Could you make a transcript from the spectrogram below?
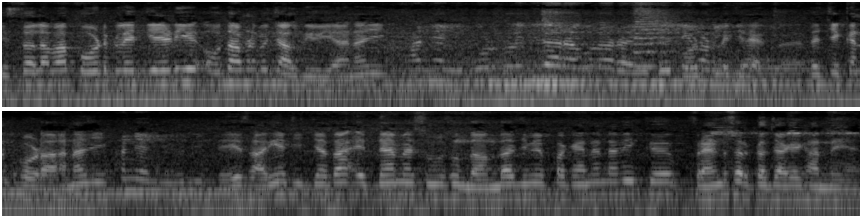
ਇਸ ਤੋਂ ਇਲਾਵਾ ਪੋਰਟ ਕਲੇਜੀ ਜਿਹੜੀ ਉਹ ਤਾਂ ਆਪਣੇ ਕੋਲ ਚੱਲਦੀ ਹੋਈ ਹੈ ਹਨਾ ਜੀ? ਹਾਂਜੀ ਹਾਂਜੀ ਕੋਟ ਕੋਲ ਜਿਹਦਾ ਰੈਗੂਲਰ ਹੈ ਜੀ ਪੋਰਟ ਕਲੇਜੀ ਰੈਗੂਲਰ ਤੇ ਚਿਕਨ ਪਕੌੜਾ ਹਨਾ ਜੀ? ਹਾਂਜੀ ਹਾਂਜੀ ਤੇ ਇਹ ਸਾਰੀਆਂ ਚੀਜ਼ਾਂ ਤਾਂ ਇਦਾਂ ਮਹਿਸੂਸ ਹੁੰਦਾ ਹੁੰਦਾ ਜਿਵੇਂ ਆਪਾਂ ਕਹਿੰਦੇ ਨਾ ਵੀ ਇੱਕ ਫਰੈਂਡ ਸਰਕਲ ਜਾ ਕੇ ਖਾਂਦੇ ਆ।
